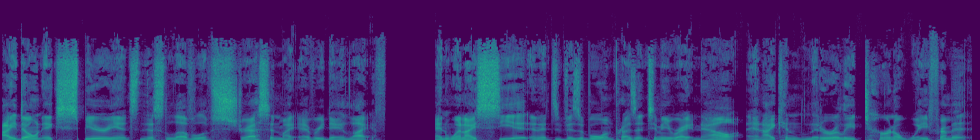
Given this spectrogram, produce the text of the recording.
I don't experience this level of stress in my everyday life. And when I see it and it's visible and present to me right now, and I can literally turn away from it,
